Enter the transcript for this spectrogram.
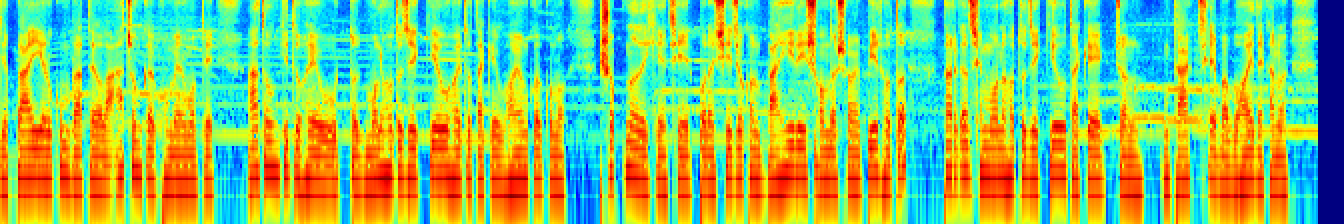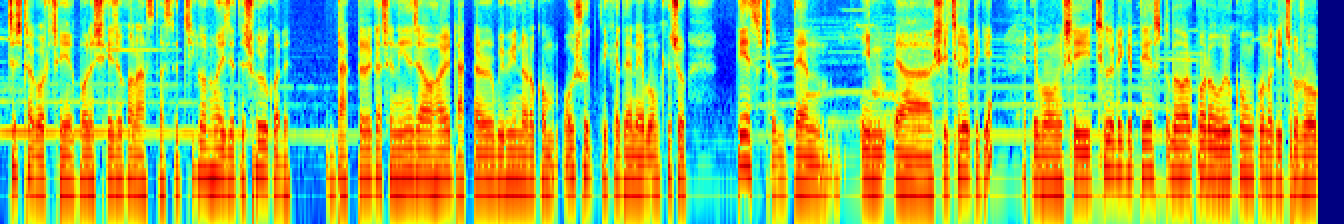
যে প্রায় এরকম রাতেবেলা আচমকা ঘুমের মধ্যে আতঙ্কিত হয়ে উঠত। মনে হতো যে কেউ হয়তো তাকে ভয়ঙ্কর কোনো স্বপ্ন দেখিয়েছে। এরপরে সে যখন বাহিরে সন্ধ্যার সময় বের হতো, তার কাছে মনে হতো যে কেউ তাকে একজন ডাকছে বা ভয় দেখানোর চেষ্টা করছে। এরপরে সে যখন আস্তে আস্তে চিকন হয়ে যেতে শুরু করে ডাক্তারের কাছে নিয়ে যাওয়া হয়। ডাক্তার বিভিন্ন রকম ওষুধ লিখে দেন এবং কিছু টেস্ট দেন সেই ছেলেটিকে। এবং সেই ছেলেটিকে টেস্ট দেওয়ার পরে ওরকম কোনো কিছু রোগ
